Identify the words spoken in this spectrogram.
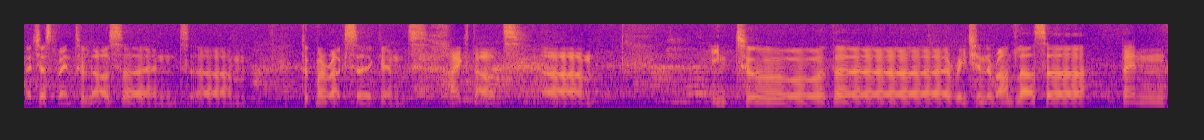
I, I just went to Lhasa and um, took my rucksack and hiked out um, into the region around Lhasa, then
